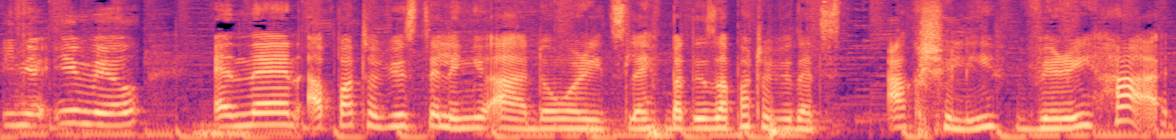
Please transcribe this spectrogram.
in your email, and then a part of you is telling you, ah, don't worry, it's life. But there's a part of you that's actually very hard.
